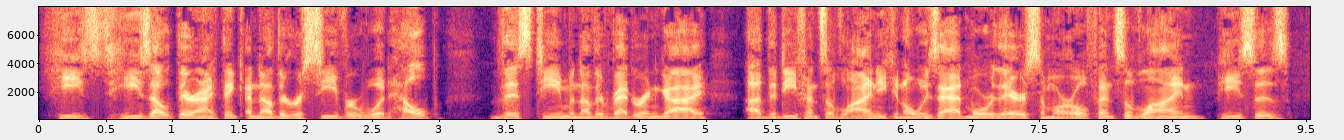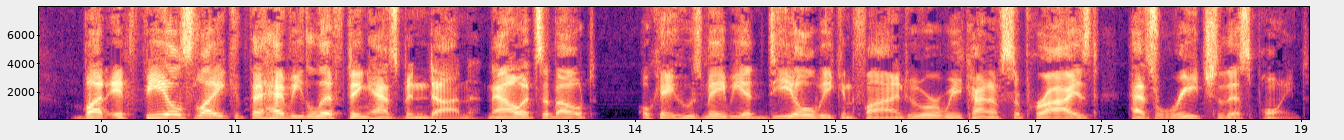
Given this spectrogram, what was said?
He's he's out there, and I think another receiver would help this team. Another veteran guy. Uh, the defensive line, you can always add more there. Some more offensive line pieces, but it feels like the heavy lifting has been done. Now it's about okay, who's maybe a deal we can find? Who are we kind of surprised has reached this point?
